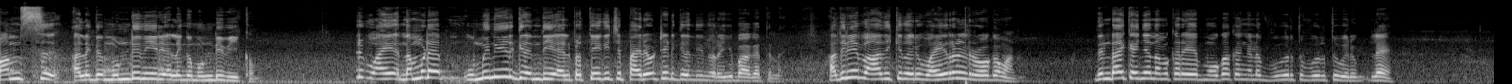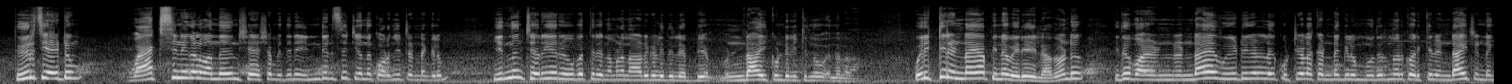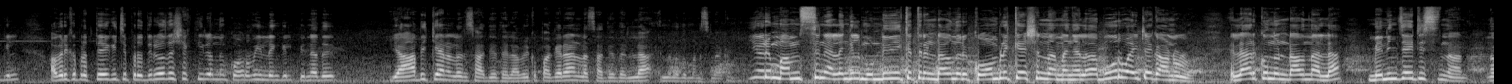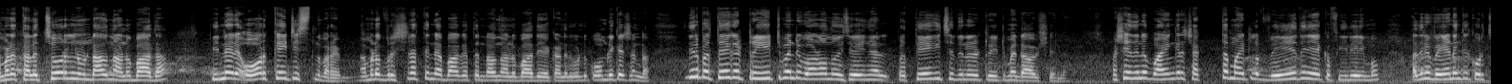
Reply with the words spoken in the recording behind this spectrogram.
Moms അല്ലെങ്കിൽ മുണ്ടിനീര് അല്ലെങ്കിൽ മുണ്ടി വീക്കം ഒരു വയ നമ്മുടെ ഉമിനീർ ഗ്രന്ഥിയാൽ പ്രത്യേകിച്ച് പരോട്ടിഡ് ഗ്രന്ഥി എന്ന് പറയും ഈ ഭാഗത്തുള്ള അതിനെ ബാധിക്കുന്ന ഒരു വൈറൽ രോഗമാണ്. ഇതുണ്ടായി കഴിഞ്ഞാൽ നമുക്കറിയാം മുഖമൊക്കെ ഇങ്ങനെ വീർത്ത് വീർത്ത് വരും അല്ലേ? തീർച്ചയായിട്ടും വാക്സിനുകൾ വന്നതിന് ശേഷം ഇതിന്റെ ഇന്റൻസിറ്റി ഒന്ന് കുറഞ്ഞിട്ടുണ്ടെങ്കിലും ഇന്നും ചെറിയ രൂപത്തിൽ നമ്മുടെ നാടുകളിൽ ഇത് ലഭ്യം ഉണ്ടായിക്കൊണ്ടിരിക്കുന്നു എന്നുള്ളതാണ്. ഒരിക്കലും ഉണ്ടായാൽ പിന്നെ വരികയില്ല. അതുകൊണ്ട് ഇത് ഉണ്ടായ വീടുകളിൽ കുട്ടികളൊക്കെ ഉണ്ടെങ്കിലും മുതിർന്നവർക്ക് ഒരിക്കലും ഉണ്ടായിട്ടുണ്ടെങ്കിൽ അവർക്ക് പ്രത്യേകിച്ച് പ്രതിരോധ ശക്തിയിലൊന്നും കുറവില്ലെങ്കിൽ പിന്നെ അത് വ്യാപിക്കാനുള്ളൊരു സാധ്യതയില്ല. അവർക്ക് പകരാനുള്ള സാധ്യതയില്ല എന്നുള്ളത് മനസ്സിലാക്കണം. ഈ ഒരു മംസിന് അല്ലെങ്കിൽ മുണ്ടി നീക്കത്തിന് ഉണ്ടാകുന്ന ഒരു കോംപ്ലിക്കേഷൻ എന്ന് പറഞ്ഞു കഴിഞ്ഞാൽ അത് അപൂർവമായിട്ടേ കാണുള്ളൂ. എല്ലാവർക്കും ഒന്നും ഉണ്ടാകുന്നതല്ല മെനിഞ്ചൈറ്റിസ് എന്നാണ്. നമ്മുടെ തലച്ചോറിൽ ഉണ്ടാകുന്ന അണുബാധ പിന്നെ ഓർക്കൈറ്റിസ് എന്ന് പറയും. നമ്മുടെ വൃഷണത്തിന്റെ ഭാഗത്ത് ഉണ്ടാകുന്ന അണുബാധയൊക്കെയാണ്. ഇതുകൊണ്ട് കോംപ്ലിക്കേഷൻ ഉണ്ടാകും ഇതിന് പ്രത്യേക ട്രീറ്റ്മെന്റ് വേണമെന്ന് വെച്ച് കഴിഞ്ഞാൽ പ്രത്യേകിച്ച് ഇതിനൊരു ട്രീറ്റ്മെന്റ് ആവശ്യമില്ല. പക്ഷേ ഇതിന് ഭയങ്കര ശക്തമായിട്ടുള്ള വേദനയൊക്കെ ഫീൽ ചെയ്യുമ്പോൾ അതിന് വേണമെങ്കിൽ കുറച്ച്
